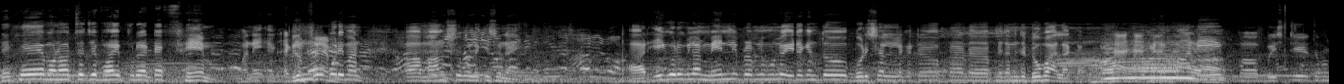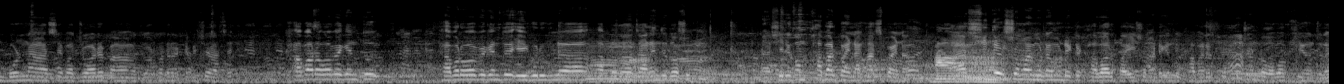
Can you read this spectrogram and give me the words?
দেখে, মনে হচ্ছে যে ভাই পুরো একটা ফ্রেম মানে এক একদম পরিমাণ মাংস বলে কিছু নাই। আর এই গরুগুলোর মেইনলি প্রবলেম হলো এটা কিন্তু বরিশাল এলাকাটা আপনার আপনি জানেন যে ডোবা এলাকা। হ্যাঁ হ্যাঁ এখানে পানি বৃষ্টির যখন বন্যা আসে বা জ্বরের বা- জ্বর ভাটার একটা বিষয় আছে খাবার অভাবে কিন্তু খাবার অভাবে কিন্তু এই গরুগুলা আপনারা জানেন যে দর্শক সেরকম খাবার পায় না ঘাস পায় না। আর শীতের সময় মোটামুটি একটা খাবার পায় এই সময়টা কিন্তু খাবারের প্রচণ্ড অভাব সেই অঞ্চলে।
